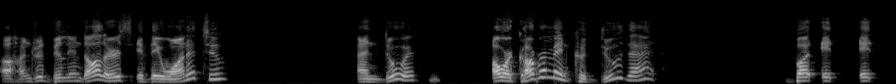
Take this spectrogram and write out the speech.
a $100 billion if they wanted to and do it. Our government could do that, but it it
